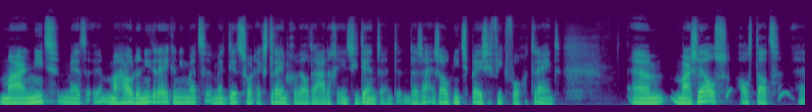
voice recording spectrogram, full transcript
Maar, niet met, eh, maar houden niet rekening met, met dit soort extreem gewelddadige incidenten. En daar zijn ze ook niet specifiek voor getraind. Ehm, maar zelfs als dat eh,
